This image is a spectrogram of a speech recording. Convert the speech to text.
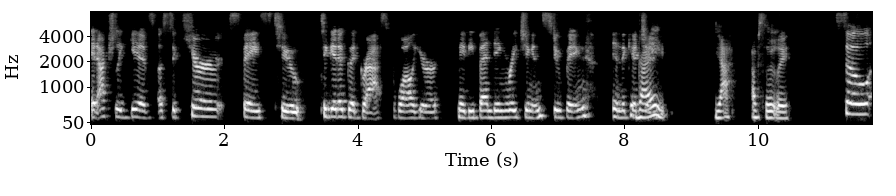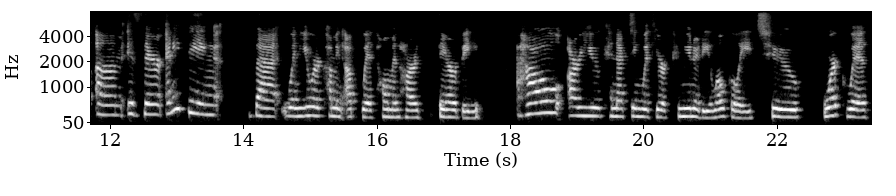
it actually gives a secure space to to get a good grasp while you're maybe bending, reaching, and stooping in the kitchen. Right. Yeah, absolutely. So, um, is there anything that when you were coming up with home and hearth therapy, how are you connecting with your community locally to work with?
